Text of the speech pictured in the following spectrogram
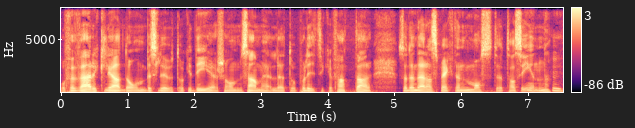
och förverkliga de beslut och idéer som samhället och politiker fattar. Så den där aspekten måste tas in. Mm.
